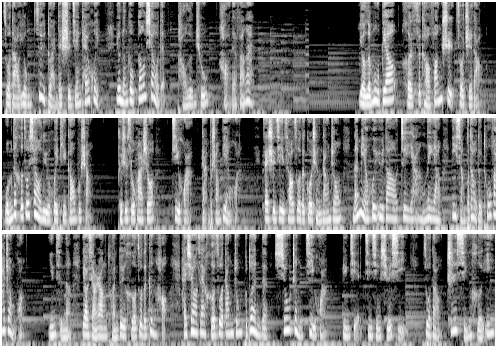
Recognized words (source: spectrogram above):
做到用最短的时间开会，又能够高效的讨论出好的方案。有了目标和思考方式做指导，我们的合作效率会提高不少。可是俗话说，计划赶不上变化，在实际操作的过程当中，难免会遇到这样那样意想不到的突发状况。因此呢，要想让团队合作的更好，还需要在合作当中不断的修正计划，并且进行学习，做到知行合一。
